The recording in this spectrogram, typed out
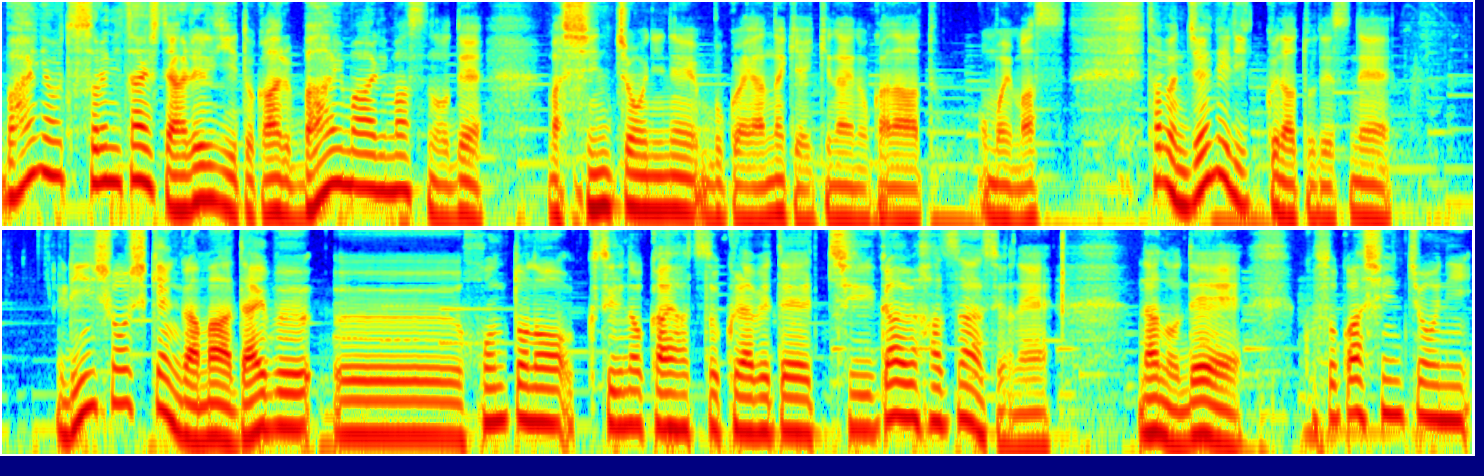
場合によるとそれに対してアレルギーとかある場合もありますので、まあ、慎重にね僕はやんなきゃいけないのかなと思います。多分ジェネリックだとですね臨床試験がまあだいぶ本当の薬の開発と比べて違うはずなんですよね。なのでそこは慎重に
